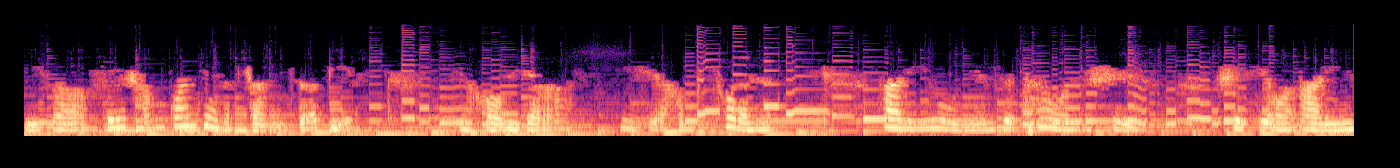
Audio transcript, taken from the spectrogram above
一个非常关键的转折点，然后遇见了一些很不错的人。二零一五年最盼望的事，是希望二零一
